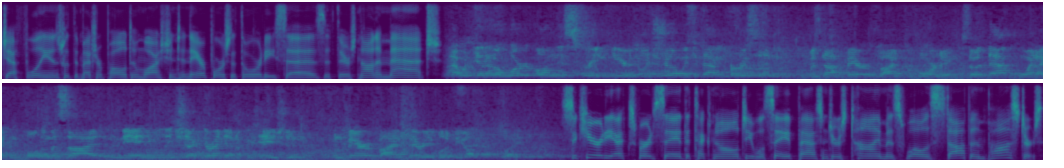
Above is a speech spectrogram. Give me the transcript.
Jeff Williams with the Metropolitan Washington Airports Authority says if there's not a match, I would get an alert on this screen here that would show me that that person was not verified for boarding. So at that point, I can pull them aside and manually check their identification and verify if they're able to be on that flight. Security experts say the technology will save passengers time as well as stop imposters,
